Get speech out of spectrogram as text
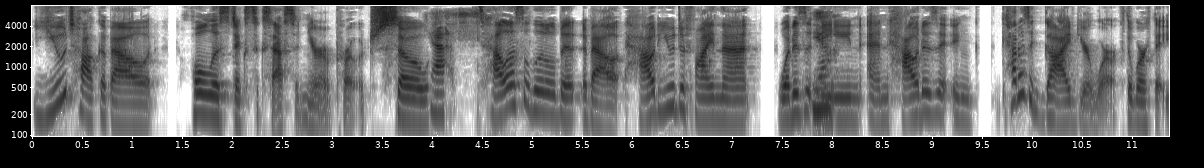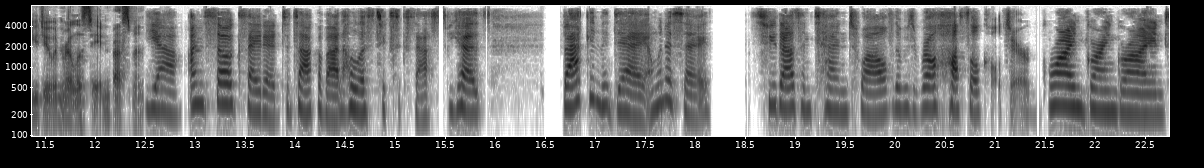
you talk about holistic success in your approach. So, yes. tell us a little bit about how do you define that? What does it yeah. mean? And how does it in- how does it guide your work, the work that you do in real estate investment? Yeah, I'm so excited to talk about holistic success because back in the day, I'm going to say 2010, 12, there was a real hustle culture grind, grind, grind.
